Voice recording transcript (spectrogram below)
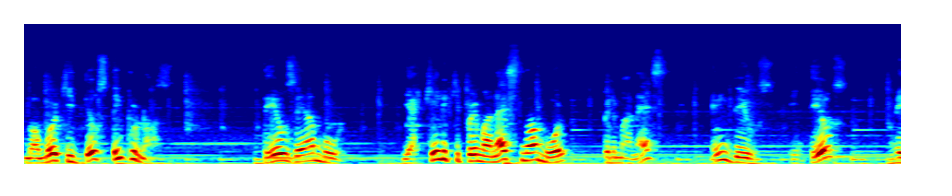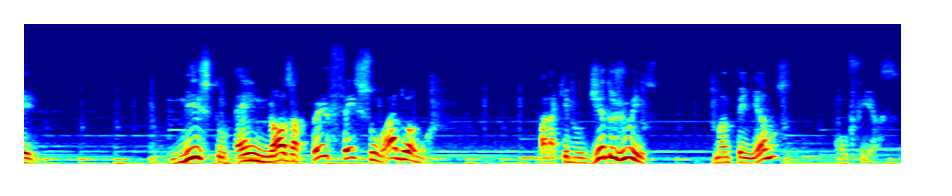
no amor que Deus tem por nós. Deus é amor. E aquele que permanece no amor, permanece em Deus. E Deus nele. Nisto é em nós aperfeiçoado o amor, para que no dia do juízo mantenhamos confiança.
